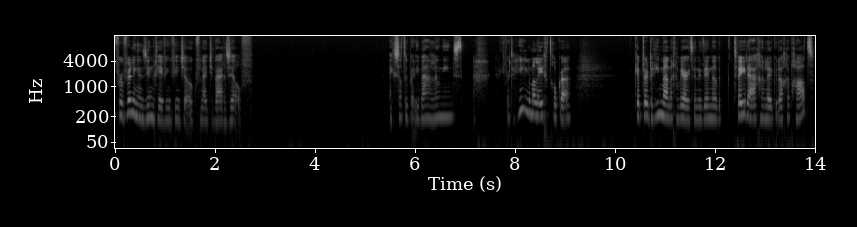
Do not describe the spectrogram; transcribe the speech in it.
vervulling en zingeving vind je ook vanuit je ware zelf. Ik zat ook bij die baan- en loondienst. Ik werd helemaal leeggetrokken. Ik heb er drie maanden gewerkt en ik denk dat ik twee dagen een leuke dag heb gehad.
